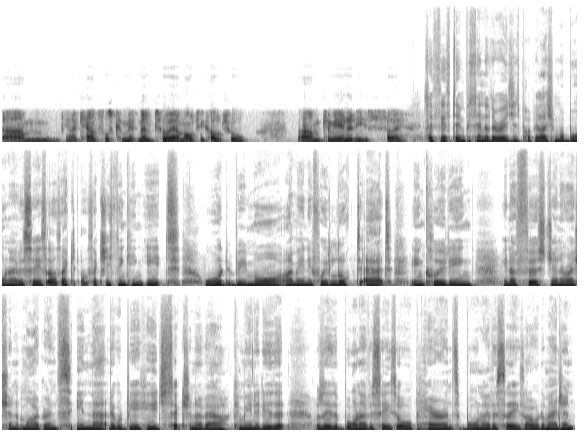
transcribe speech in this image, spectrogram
um, you know, council's commitment to our multicultural um, communities. So, so 15% of the region's population were born overseas. I was, actually, I was actually thinking it would be more. I mean, if we looked at including, you know, first generation migrants in that, it would be a huge section of our community that was either born overseas or parents born overseas, I would imagine.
